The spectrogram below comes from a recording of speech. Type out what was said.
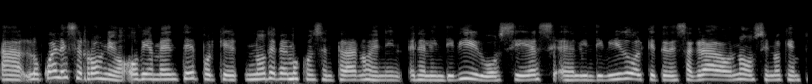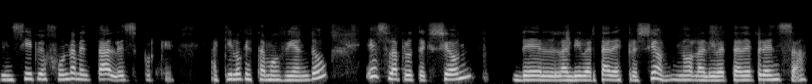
Ah, lo cual es erróneo, obviamente, porque no debemos concentrarnos en, el individuo, si es el individuo el que te desagrada o no, sino que en principios fundamentales, porque aquí lo que estamos viendo es la protección de la libertad de expresión, no la libertad de prensa.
